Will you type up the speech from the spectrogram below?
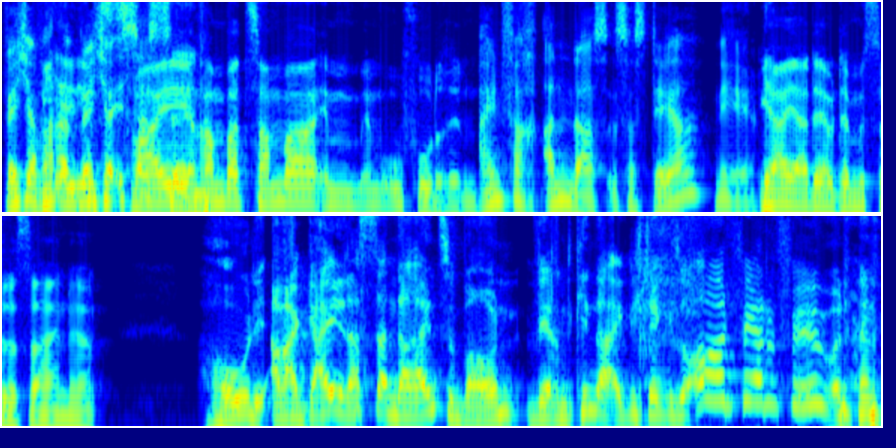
Welcher war? Aliens Welcher ist das 2 denn? Rambazamba im, im UFO drin. Einfach anders. Ist das der? Nee. Ja, ja, der, der müsste das sein, ja. Holy, aber geil, das dann da reinzubauen, während Kinder eigentlich denken so, oh, ein Pferdefilm und dann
